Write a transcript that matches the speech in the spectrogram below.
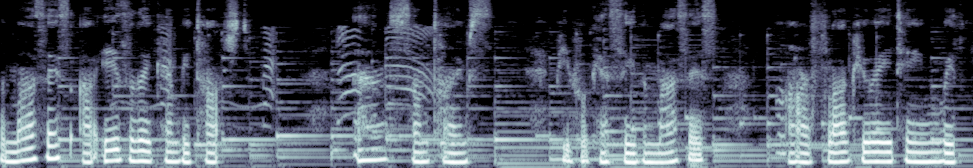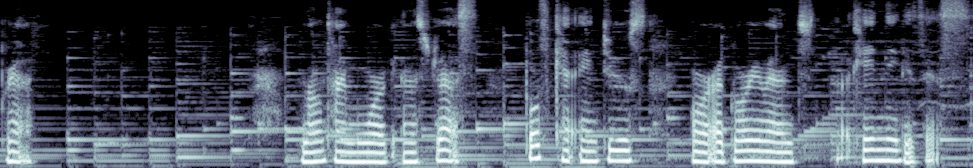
the masses are easily can be touched, and sometimes people can see the masses are fluctuating with breath long time work and stress both can induce or aggravate kidney disease.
